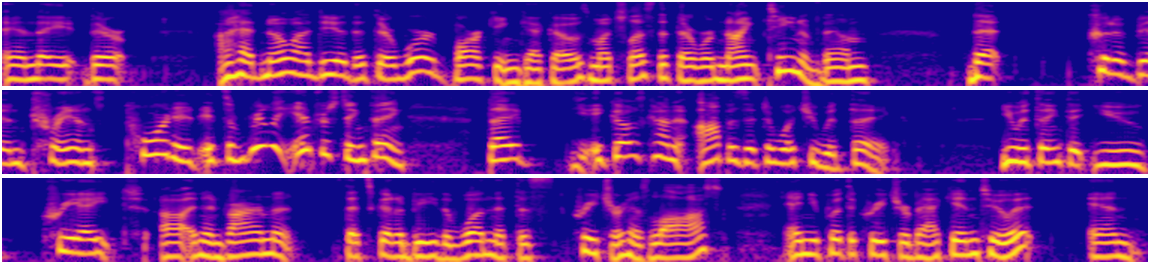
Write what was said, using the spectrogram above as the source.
and they they're. I had no idea that there were barking geckos, much less that there were 19 of them that could have been transported. It's a really interesting thing. They it goes kind of opposite to what you would think. You would think that you create uh, an environment that's going to be the one that this creature has lost, and you put the creature back into it, and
